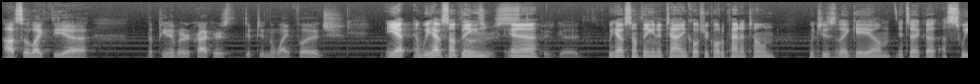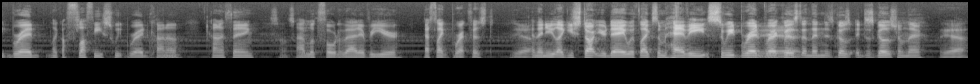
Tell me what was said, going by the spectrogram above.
I also like the uh, the peanut butter crackers dipped in the white fudge. Yep, and we have something Those are in a, stupid good. We have something in Italian culture called a panettone, which is like a um it's like a, a sweet bread, like a fluffy sweet bread kind of kind of thing. Sounds good. I look forward to that every year. That's like breakfast. Yeah. And then you like you start your day with like some heavy sweet bread Yeah. breakfast and then it goes it just goes from there. yeah.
